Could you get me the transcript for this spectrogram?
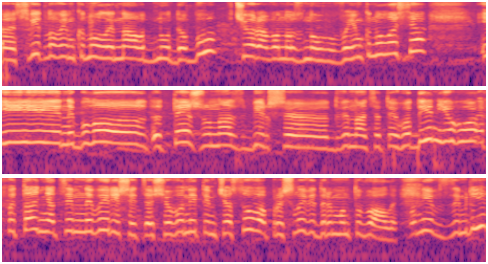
е, світло вимкнули на одну добу. Вчора воно знову вимкнулося. І не було е, теж у нас більше 12 годин його. Питання цим не вирішиться, що вони тимчасово прийшли, відремонтували. Вони в землі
